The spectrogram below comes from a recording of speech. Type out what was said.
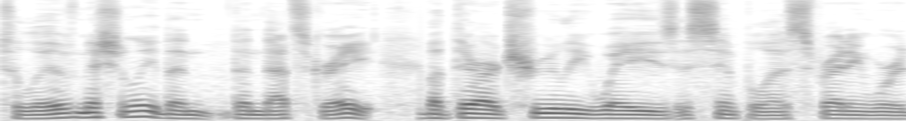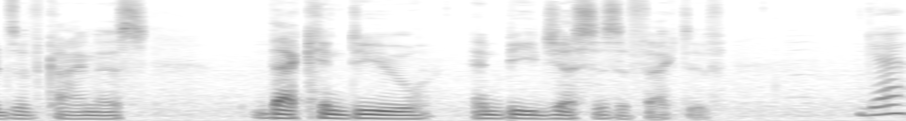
to live missionally then then that's great. But there are truly ways as simple as spreading words of kindness that can do and be just as effective. Yeah.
